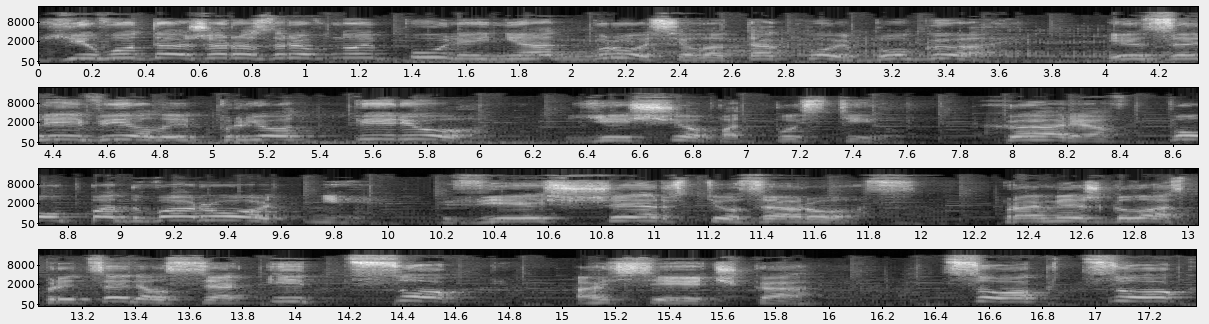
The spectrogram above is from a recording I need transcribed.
Его даже разрывной пулей не отбросило такой бугай. И заревел и прет вперед. Еще подпустил. Харя в пол подворотни. Весь шерстью зарос. Промеж глаз прицелился и цок. Осечка. Цок, цок.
